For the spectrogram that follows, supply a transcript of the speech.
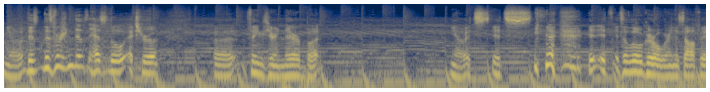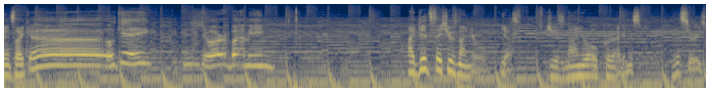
You know, this this version does, has a little extra uh, things here and there, but you know, it's it's it, it's it's a little girl wearing this outfit. It's like, uh, okay, sure, but I mean, I did say she was nine year old. Yes, she is a nine year old protagonist of this series.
